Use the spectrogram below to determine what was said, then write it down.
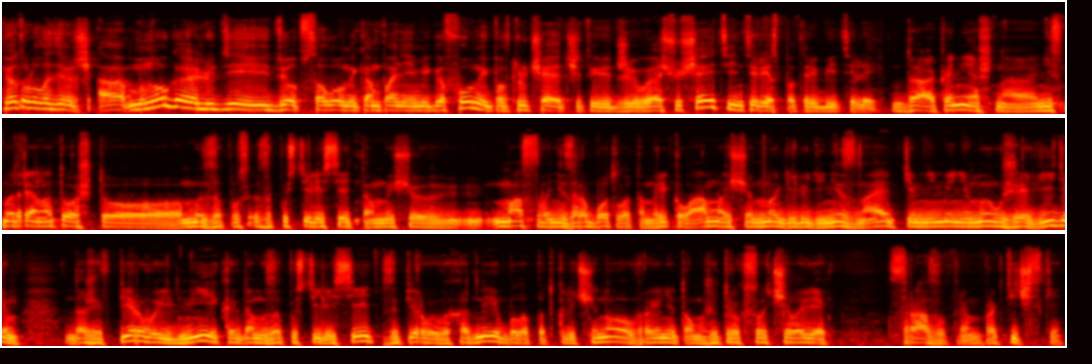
Петр Владимирович, а много людей идет в салоны компании «Мегафон» и подключает 4G? Вы ощущаете интерес потребителей? Да, конечно. Несмотря на то, что мы запу- запустили сеть, там еще массово не заработала там реклама, еще многие люди не знают. Тем не менее, мы уже видим, даже в первые дни, когда мы запустили сеть, за первые выходные было подключено в районе там уже 300 человек. Сразу прям практически.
